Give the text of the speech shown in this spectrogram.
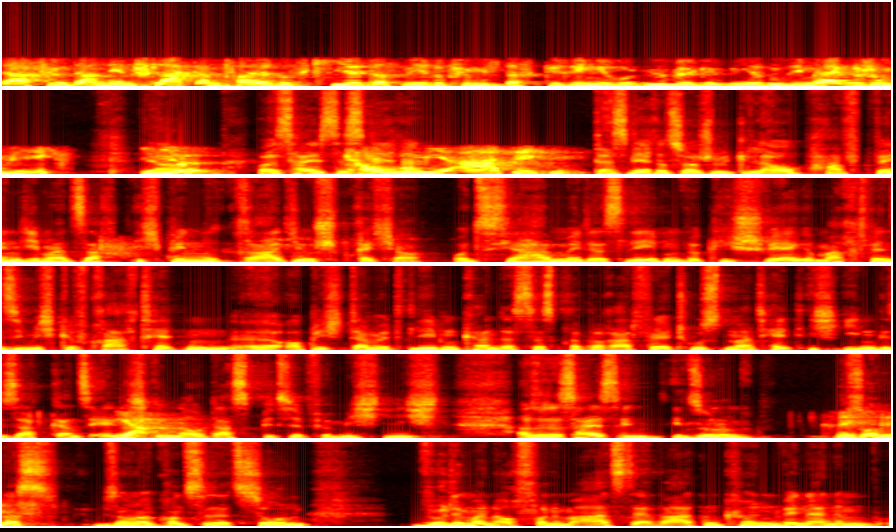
dafür dann den Schlaganfall riskiert, das wäre für mich das geringere Übel gewesen. Sie merken schon, wie ich ja, hier was heißt, das Kaugummiartig. Wäre, das wäre zum Beispiel glaubhaft, wenn jemand sagt, ich bin Radiosprecher. Und Sie haben mir das Leben wirklich schwer gemacht, wenn Sie mich gefragt hätten, äh, ob ich damit leben kann, dass das Präparat für der Husten macht, hätte ich Ihnen gesagt, ganz ehrlich, ja. genau das bitte für mich nicht. Also das heißt, in, in so einem Richtig. besonders, besonderer Konstellation würde man auch von einem Arzt erwarten können, wenn einem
